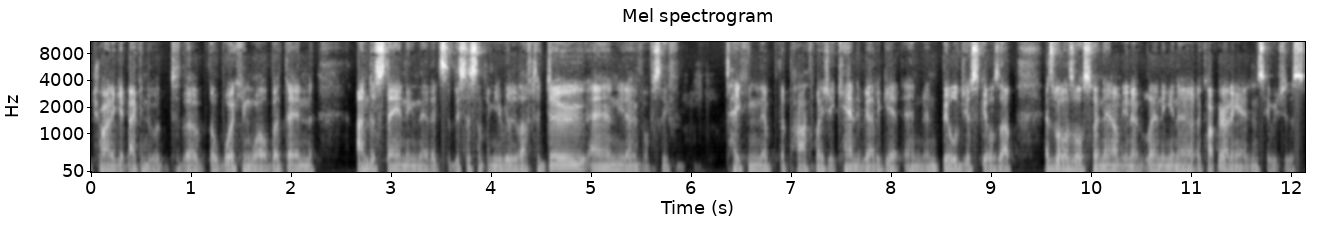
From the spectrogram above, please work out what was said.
trying to get back into to the, the working world, but then understanding that it's this is something you really love to do, and you know, obviously taking the, the pathways you can to be able to get and, and build your skills up, as well as also now you know landing in a, a copywriting agency, which is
